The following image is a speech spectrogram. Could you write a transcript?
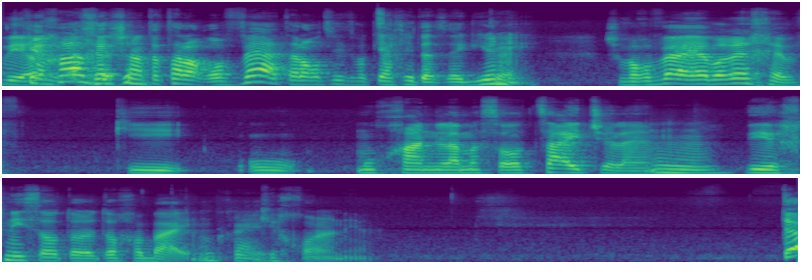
והיא כן, הלכה. אחרי ו- שנתת לה רובה, אתה לא רוצה להתווכח איתה, זה הגיוני. כן. עכשיו הרובה היה ברכב, כי הוא מוכן למסעות ציד שלהם, Mhm. והיא הכניסה אותו לתוך הבית, אוקיי. ככל הנראה. טוב,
